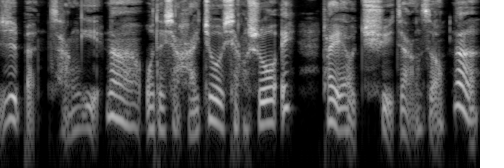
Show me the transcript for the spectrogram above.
日本长野，那我的小孩就想说，诶，他也要去这样子哦。那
